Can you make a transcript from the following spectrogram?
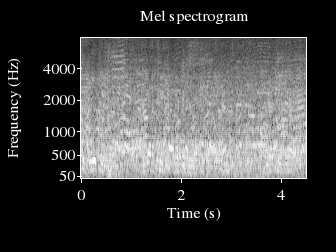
with the goalkeeper. You gotta take that out of the repertoire, okay? You gotta take it out.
